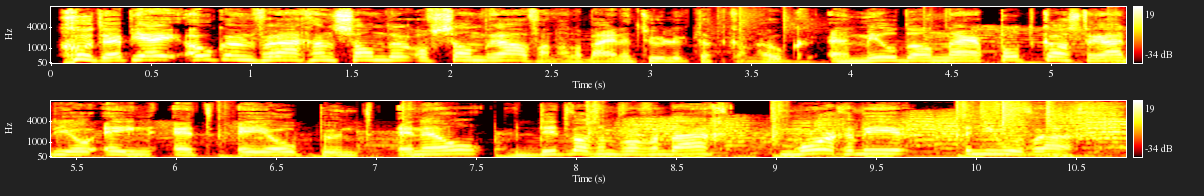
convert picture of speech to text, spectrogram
Goed, heb jij ook een vraag aan Sander of Sandra? Of aan allebei natuurlijk, dat kan ook. Mail dan naar podcastradio1.eo.nl. Dit was hem voor vandaag. Morgen weer een nieuwe vraag.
